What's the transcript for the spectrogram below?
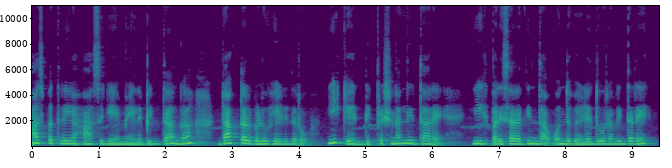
ಆಸ್ಪತ್ರೆಯ ಹಾಸಿಗೆಯ ಮೇಲೆ ಬಿದ್ದಾಗ ಡಾಕ್ಟರ್ಗಳು ಹೇಳಿದರು, ಈಕೆ ಡಿಪ್ರೆಷನಲ್ಲಿದ್ದಾರೆ. ಈ ಪರಿಸರದಿಂದ ಒಂದು ವೇಳೆ ದೂರವಿದ್ದರೆ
